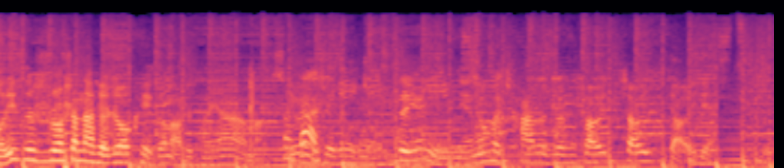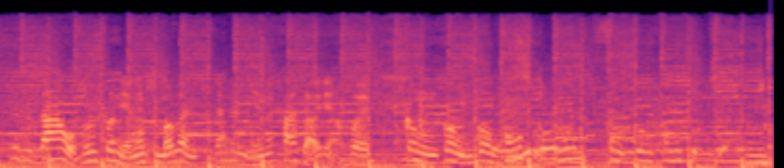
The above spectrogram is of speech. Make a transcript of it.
我的意思是说，上大学之后可以跟老师谈恋爱了嘛？上大学就会。对，因为你年龄会差的就是稍微稍微小一点。就是当然我不是说年龄什么问题，但是年龄差小一点会更更更通俗，沟通更更通俗一点。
